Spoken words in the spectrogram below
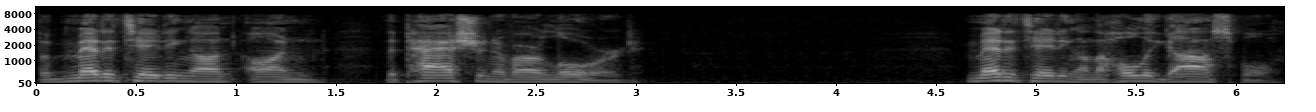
But meditating on, on the passion of our Lord, meditating on the Holy Gospel,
